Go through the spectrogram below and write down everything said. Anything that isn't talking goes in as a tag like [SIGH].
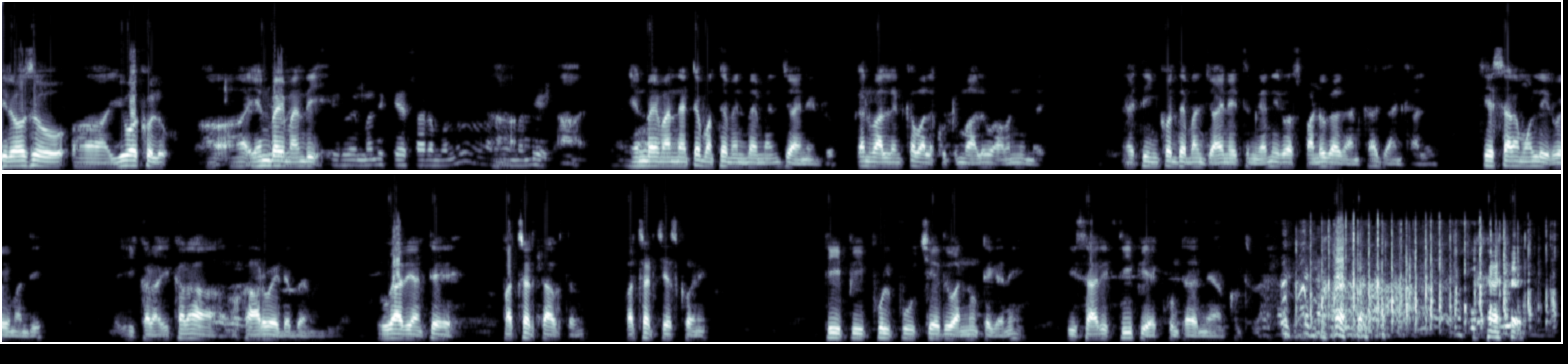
ఈరోజు యువకులు ఎనభై మంది. ఇరవై మంది ఎనభై మంది అంటే మొత్తం ఎనభై మంది జాయిన్ అయ్యారు కానీ వాళ్ళ వెనక వాళ్ళ కుటుంబాలు అవన్నీ ఉన్నాయి అయితే ఇంకొంతమంది జాయిన్ అవుతుంది కానీ ఈరోజు పండుగ కనుక జాయిన్ కాలేదు. కేసారం వాళ్ళు ఇరవై మంది. ఇక్కడ ఇక్కడ ఒక అరవై డెబ్బై మంది. ఉగాది అంటే పచ్చడి తాగుతాం. పచ్చడి చేసుకొని తీపి పులుపు చేదు అన్నీ ఉంటాయి కానీ ఈసారి తీపి ఎక్కువ ఉంటుందని నేను అనుకుంటున్నాను. [LAUGHS]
